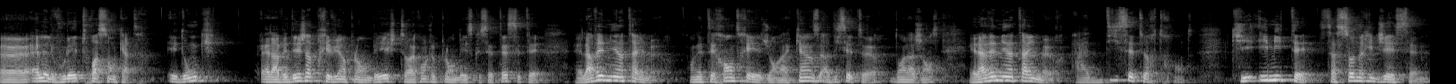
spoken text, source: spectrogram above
Euh, elle, elle voulait 304. Et donc, elle avait déjà prévu un plan B. Je te raconte le plan B. Ce que c'était, c'était, elle avait mis un timer. On était rentré genre à 15 à 17 heures dans l'agence. Elle avait mis un timer à 17h30 qui imitait sa sonnerie GSM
